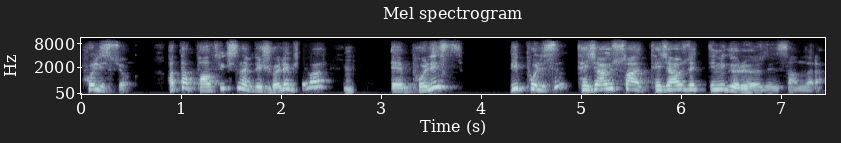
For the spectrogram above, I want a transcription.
polis yok. Hatta Pulp Fiction'da bir de şöyle bir şey var. Hı. E, polis, bir polisin tecavüz tecavüz ettiğini görüyoruz insanlara.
